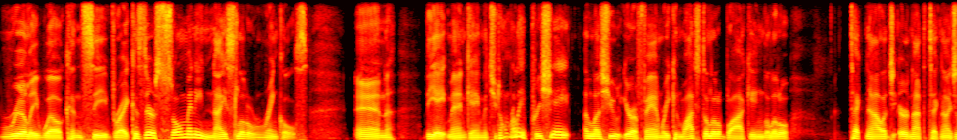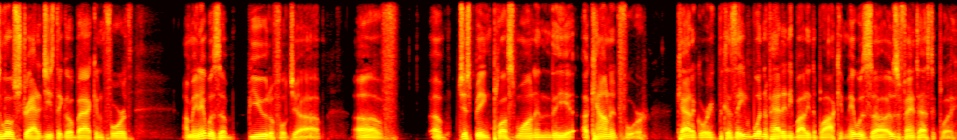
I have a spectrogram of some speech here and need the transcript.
really well conceived, right? Because there's so many nice little wrinkles in the eight man game that you don't really appreciate unless you you're a fan where you can watch the little blocking, the little technology or not the technology, the little strategies that go back and forth. I mean, it was a beautiful job of of just being plus one in the accounted for category because they wouldn't have had anybody to block him. It was uh, it was a fantastic play.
